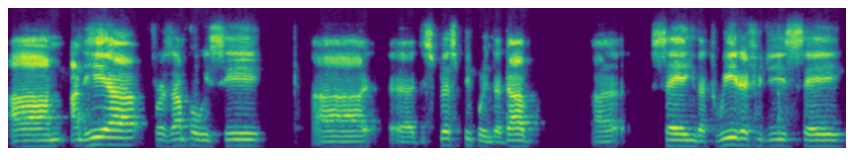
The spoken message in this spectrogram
Um, and here, for example, we see uh, uh, displaced people in the Dadaab uh, saying that we refugees say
